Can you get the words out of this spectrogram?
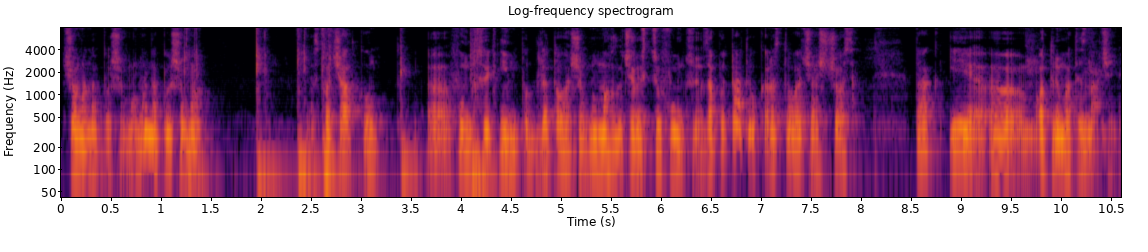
що ми напишемо? Ми напишемо спочатку функцію input для того, щоб ми могли через цю функцію запитати у користувача щось, так? і отримати значення.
